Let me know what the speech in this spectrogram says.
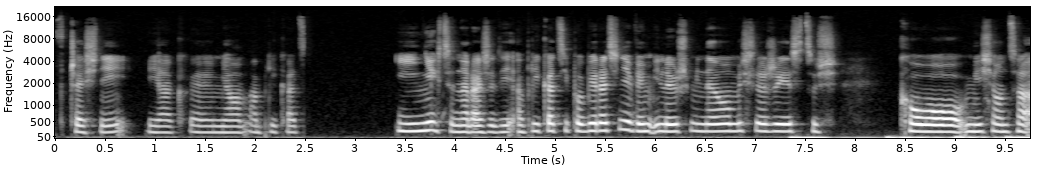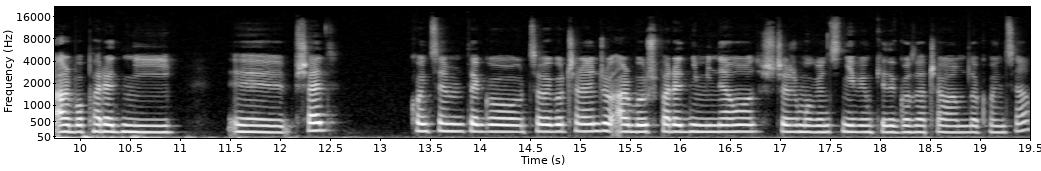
wcześniej, jak e, miałam aplikację. I nie chcę na razie tej aplikacji pobierać. Nie wiem, ile już minęło. Myślę, że jest coś koło miesiąca albo parę dni yy, przed końcem tego całego challenge'u, albo już parę dni minęło. Szczerze mówiąc, nie wiem, kiedy go zaczęłam do końca.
